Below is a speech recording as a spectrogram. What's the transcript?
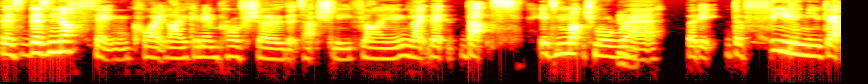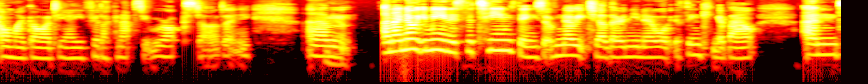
there's there's nothing quite like an improv show that's actually flying. Like that that's it's much more Mm. rare. But it the feeling you get, oh my god, yeah, you feel like an absolute rock star, don't you? Um Yeah. and I know what you mean, it's the team thing, you sort of know each other and you know what you're thinking about. And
